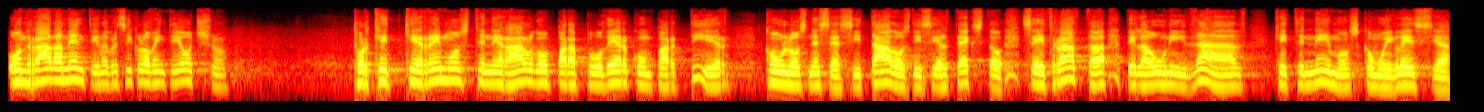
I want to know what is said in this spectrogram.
honradamente en el versículo 28? porque queremos tener algo para poder compartir con los necesitados, dice el texto. Se trata de la unidad que tenemos como iglesia.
